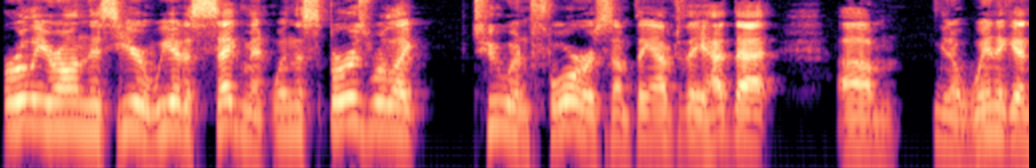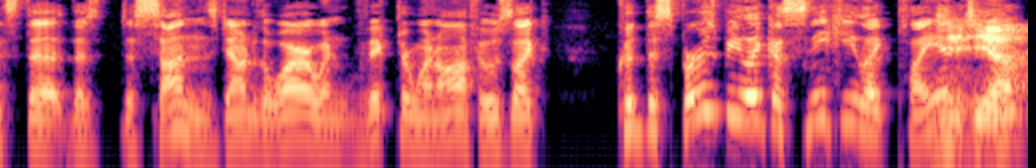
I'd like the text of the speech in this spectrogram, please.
earlier on this year we had a segment when the Spurs were like two and four or something after they had that um, you know win against the, the the Suns down to the wire when Victor went off. It was like, could the Spurs be like a sneaky like play-in team? yeah.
